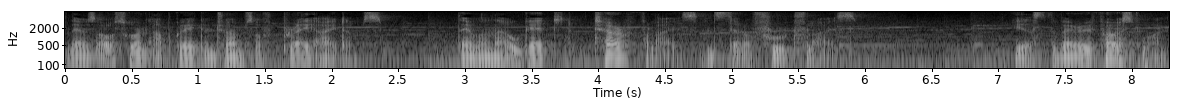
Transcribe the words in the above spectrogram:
There's also an upgrade in terms of prey items. They will now get turf flies instead of fruit flies. Here's the very first one.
